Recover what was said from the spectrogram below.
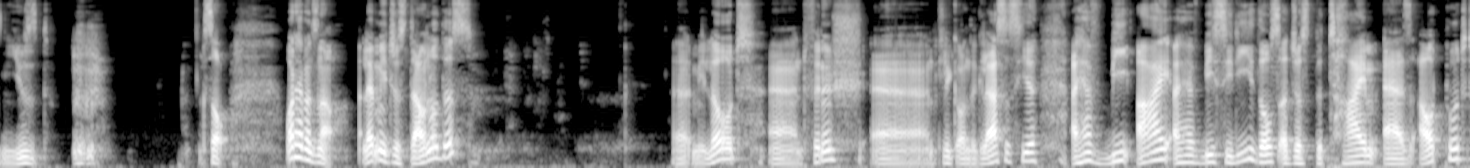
used. so what happens now? Let me just download this. Uh, let me load and finish and click on the glasses here. I have BI, I have BCD. Those are just the time as output.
